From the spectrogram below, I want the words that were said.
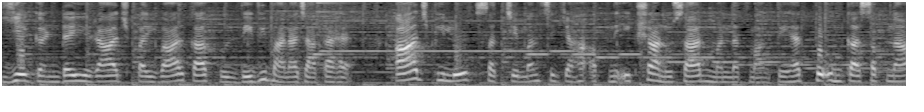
ये गंडई राज परिवार का कुलदेवी माना जाता है। आज भी लोग सच्चे मन से यहाँ अपनी इच्छा अनुसार मन्नत मांगते हैं तो उनका सपना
